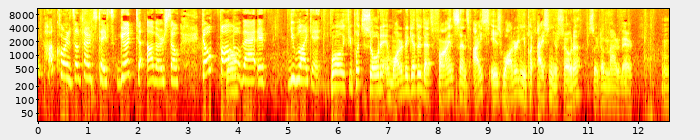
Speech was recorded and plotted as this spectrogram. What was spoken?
and popcorn sometimes tastes good to others, so don't follow Well- that if you like it. Well, if you put soda and water together, that's fine, since ice is water, and you put ice in your soda, so it doesn't matter there. Hmm.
